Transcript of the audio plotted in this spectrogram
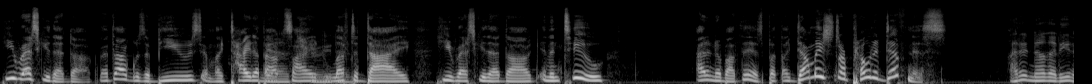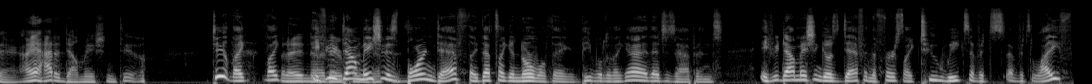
he rescued that dog. That dog was abused and like tied up Yeah, outside, true, left did. to die. He rescued that dog. And then two, I didn't know about this, but like Dalmatians are prone to deafness, I didn't know that either. I had a Dalmatian too. dude. Like, like But I didn't know if your were prone to Dalmatian is born deaf, like that's like a normal thing. People are like, "Ah, that just happens." If your Dalmatian goes deaf in the first like two weeks of its of its life,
